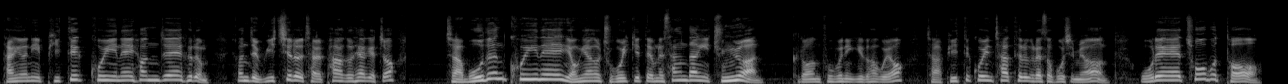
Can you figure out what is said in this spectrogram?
당연히 비트코인의 현재 흐름, 현재 위치를 잘 파악을 해야겠죠. 자, 모든 코인에 영향을 주고 있기 때문에 상당히 중요한 그런 부분이기도 하고요. 자, 비트코인 차트를 그래서 보시면 올해 초부터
